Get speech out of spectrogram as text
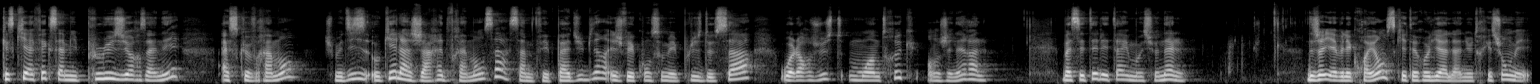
Qu'est-ce qui a fait que ça a mis plusieurs années à ce que vraiment je me dise ok là j'arrête vraiment ça, ça me fait pas du bien et je vais consommer plus de ça ou alors juste moins de trucs en général. Bah c'était l'état émotionnel. Déjà il y avait les croyances qui étaient reliées à la nutrition mais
